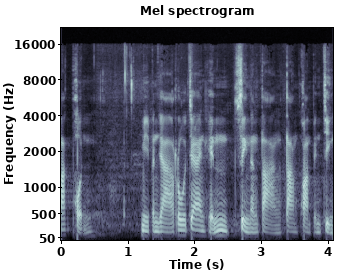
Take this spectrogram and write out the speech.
มรรคผล มีปัญญารู้แจ้งเห็นสิ่งต่างๆ ตามความเป็นจริง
